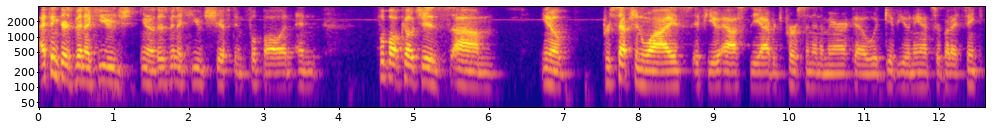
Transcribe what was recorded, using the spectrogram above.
i think there's been a huge you know there's been a huge shift in football and and football coaches um you know perception wise, if you ask the average person in America, would give you an answer. But I think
